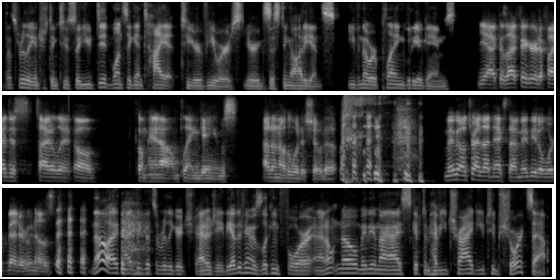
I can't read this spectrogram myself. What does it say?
That's really interesting too. So you did once again tie it to your viewers, your existing audience, even though we're playing video games. Yeah, because I figured if I just title it, "Oh, come hang out I'm playing games. I don't know who would have showed up. Maybe I'll try that next time. Maybe it'll work better. Who knows? no, I, I, think that's a really great strategy. The other thing I was looking for, and I don't know, maybe my eyes skipped them. Have you tried YouTube Shorts out?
